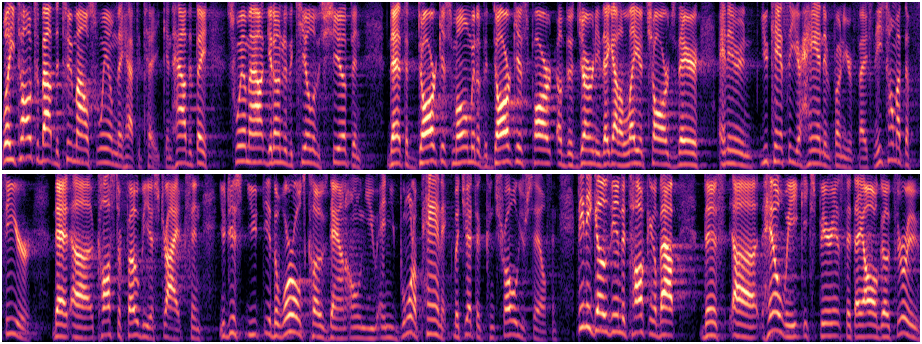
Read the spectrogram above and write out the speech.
Well, he talks about the two mile swim they have to take and how that they swim out, get under the keel of the ship, and that the darkest moment of the darkest part of the journey, they got to lay a charge there, and in, you can't see your hand in front of your face. And he's talking about the fear that uh, claustrophobia strikes, and you just you, the world's closed down on you, and you want to panic, but you have to control yourself. And then he goes into talking about this uh, Hell Week experience that they all go through,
